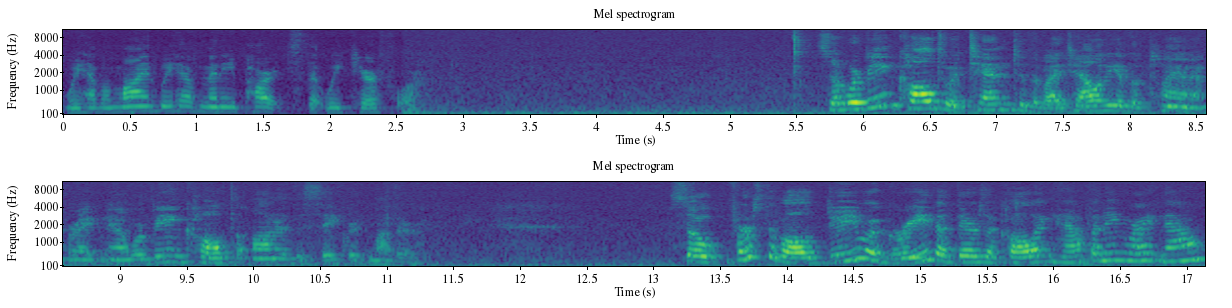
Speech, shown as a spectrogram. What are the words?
we have a mind, we have many parts that we care for. So we're being called to attend to the vitality of the planet right now. We're being called to honor the sacred mother. So, first of all, do you agree that there's a calling happening right now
